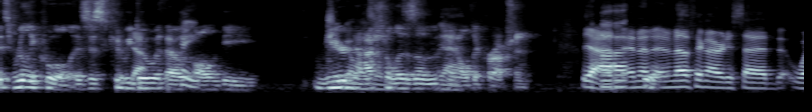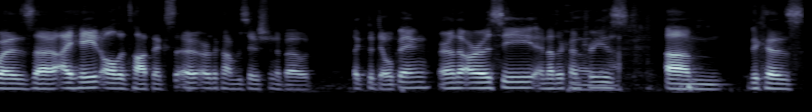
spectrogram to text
It's really cool. It's just could we do it without Hey, all the weird jingoism. nationalism Yeah. and all the corruption? Yeah, Uh, and, and, and another thing I already said was uh, I hate all the topics uh, or the conversation about like the doping around the ROC and other countries, um, because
